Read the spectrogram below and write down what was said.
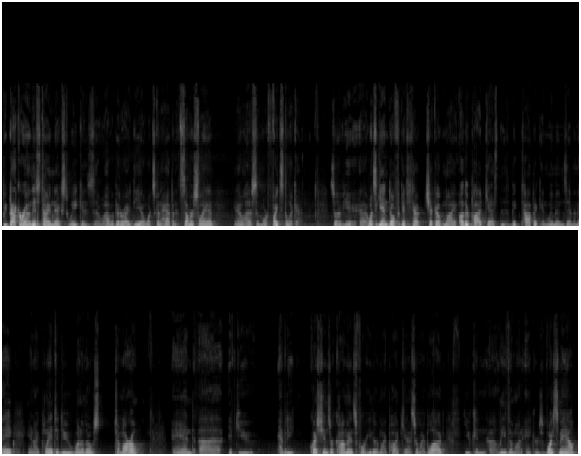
be back around this time next week as uh, we'll have a better idea of what's going to happen at SummerSlam and we'll have some more fights to look at. So, if you, uh, once again, don't forget to t- check out my other podcast. This big topic in women's MMA, and I plan to do one of those tomorrow. And uh, if you have any questions or comments for either of my podcasts or my blog, you can uh, leave them on Anchor's voicemail.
